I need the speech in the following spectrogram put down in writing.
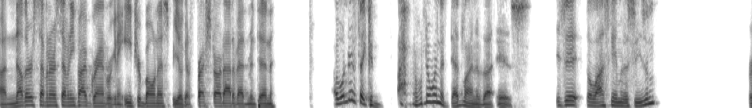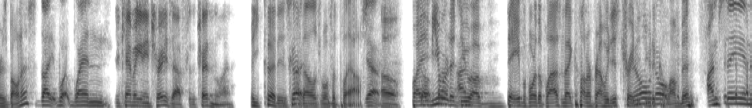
another seven hundred seventy-five grand. We're going to eat your bonus, but you'll get a fresh start out of Edmonton." I wonder if they could. Ah, I wonder when the deadline of that is. Is it the last game of the season? for his bonus. Like what? When? you can't make any trades after the trading line. You could is not eligible for the playoffs. Yeah, Oh, but So, if you were to but do a day before the playoffs, and be like Connor Brown, we just traded No, you to no. Columbus. I'm saying,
